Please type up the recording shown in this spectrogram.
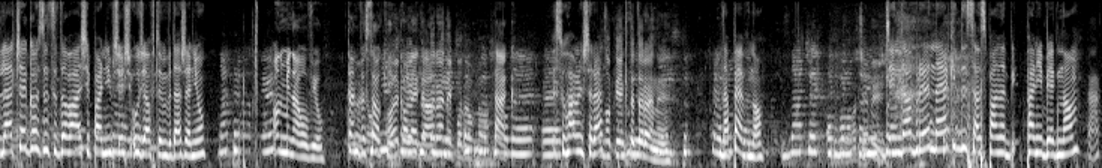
Dlaczego zdecydowała się Pani wziąć udział w tym wydarzeniu? on mi namówił. Ten wysoki kolega. tereny podobno. Tak. Słucham jeszcze raz? No piękne tereny. Na pewno. Dzień dobry. Na jaki dystans pane, Panie biegną? Tak.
